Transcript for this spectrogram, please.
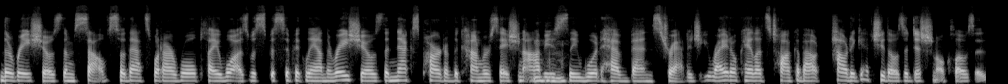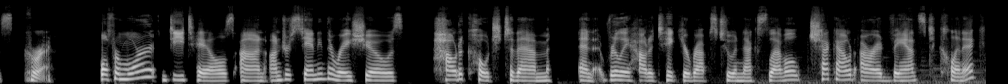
the ratios themselves. So that's what our role play was, was specifically on the ratios. The next part of the conversation mm-hmm. obviously mm-hmm. would have been strategy, right? Okay, let's talk about how to get you those additional closes. Correct. Well, for more details on understanding the ratios, how to coach to them, and really how to take your reps to a next level, check out our advanced clinic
